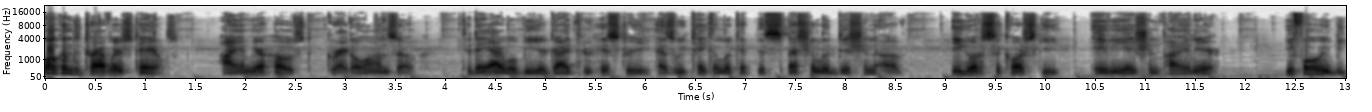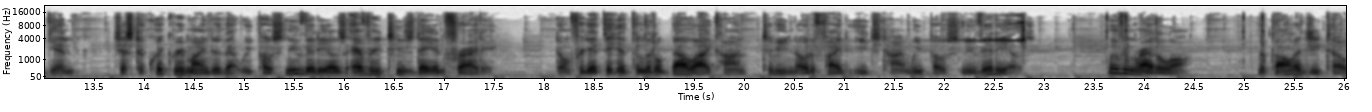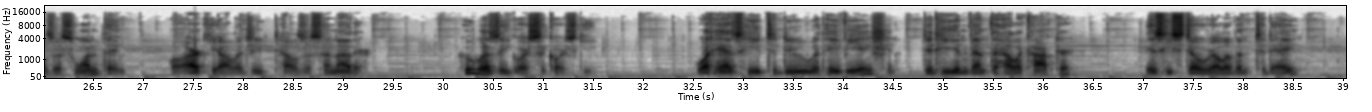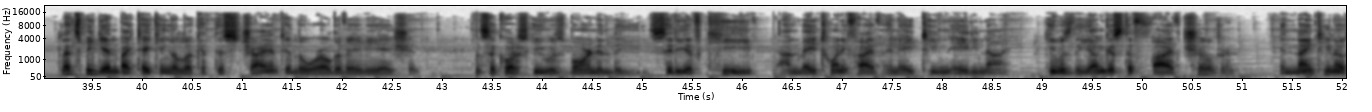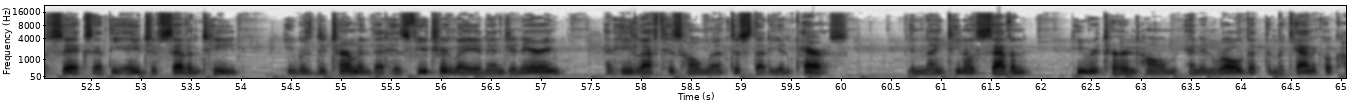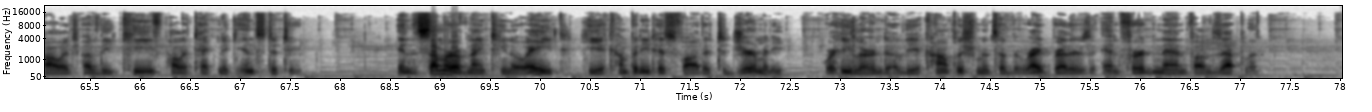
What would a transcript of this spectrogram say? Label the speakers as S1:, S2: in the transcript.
S1: Welcome to Traveler's Tales. I am your host, Greg Alonzo. Today I will be your guide through history as we take a look at this special edition of Igor Sikorsky, Aviation Pioneer. Before we begin, just a quick reminder that we post new videos every Tuesday and Friday. Don't forget to hit the little bell icon to be notified each time we post new videos. Moving right along. Mythology tells us one thing, while archaeology tells us another. Who was Igor Sikorsky? What has he to do with aviation? Did he invent the helicopter? Is he still relevant today? Let's begin by taking a look at this giant in the world of aviation. Sikorsky was born in the city of Kiev on May 25 in 1889. He was the youngest of five children. In 1906, at the age of 17, he was determined that his future lay in engineering and he left his homeland to study in Paris. In 1907, he returned home and enrolled at the Mechanical College of the Kiev Polytechnic Institute. In the summer of 1908, he accompanied his father to Germany where he learned of the accomplishments of the Wright brothers and Ferdinand von Zeppelin.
